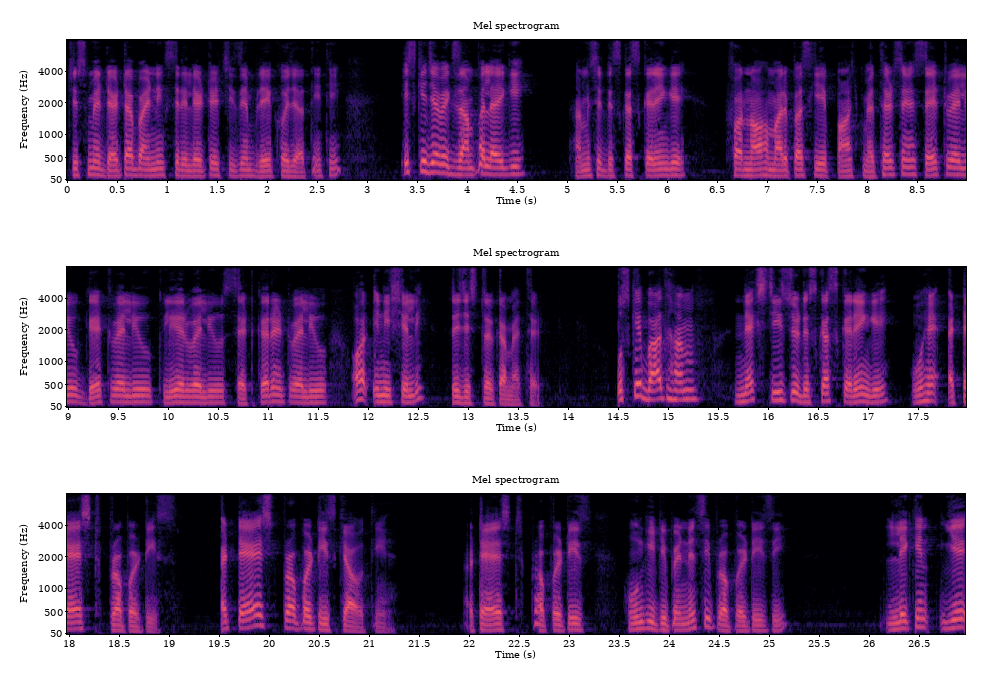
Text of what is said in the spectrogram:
جس میں ڈیٹا بائنڈنگ سے ریلیٹڈ چیزیں بریک ہو جاتی تھیں۔ اس کی جب ایگزامپل آئے گی، ہم اسے ڈسکس کریں گے۔ فار ناؤ ہمارے پاس یہ پانچ میتھڈس ہیں set value get value clear value set current value اور انیشیلی رجسٹر کا میتھڈ اس کے بعد ہم نیکسٹ چیز جو ڈسکس کریں گے وہ ہے اٹیچڈ پراپرٹیز اٹیچڈ پراپرٹیز کیا ہوتی ہیں؟ اٹیچڈ پراپرٹیز ہوں گی ڈپینڈنسی پراپرٹیز ہی. لیکن یہ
